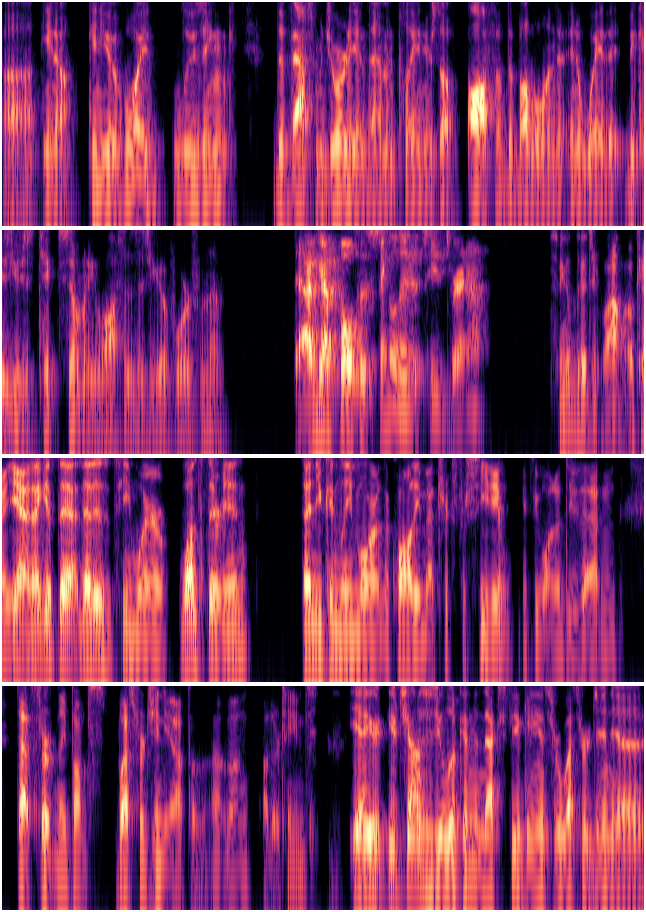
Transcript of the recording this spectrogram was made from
uh, you know, can you avoid losing the vast majority of them and playing yourself off of the bubble in, in a way that because you just ticked so many losses as you go forward from them. Yeah, I've got both as single digit seeds right now. Single digit. Wow. Okay. Yeah. And I guess that that is a team where once they're in, then you can lean more on the quality metrics for seeding if you want to do that. And that certainly bumps West Virginia up uh, among other teams. Yeah, your, your challenge as you look in the next few games for West Virginia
